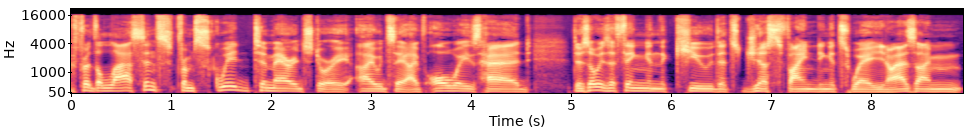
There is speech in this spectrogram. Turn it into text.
for the last since from Squid to Marriage Story. I would say I've always had. There's always a thing in the queue that's just finding its way. You know, as I'm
